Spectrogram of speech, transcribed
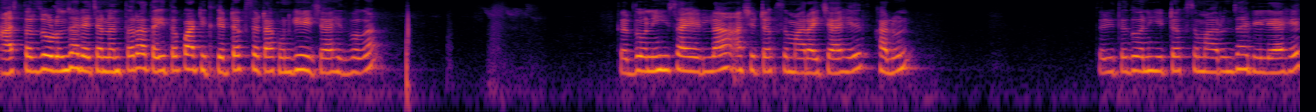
अस्तर जोडून झाल्याच्यानंतर आता इथं पाठीतले टक्स टाकून घ्यायचे आहेत बघा. तर दोन्ही साईडला असे टक्स मारायचे आहेत खालून. तर इथं दोन्ही टक्स मारून झालेले आहेत.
